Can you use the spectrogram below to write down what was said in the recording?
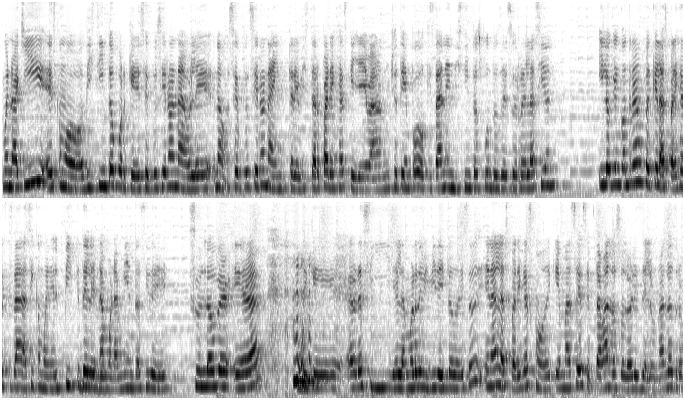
bueno, aquí es como distinto porque se pusieron a oler- no, se pusieron a entrevistar parejas que llevaban mucho tiempo o que estaban en distintos puntos de su relación. Y lo que encontraron fue que las parejas que estaban así como en el pic del enamoramiento, así de su lover era, de que ahora sí el amor de mi vida y todo eso, eran las parejas como de que más se aceptaban los olores del uno al otro.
